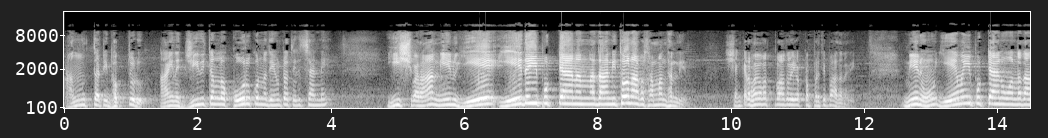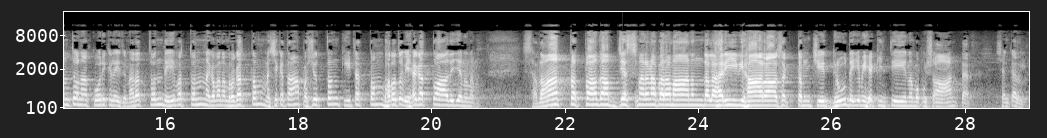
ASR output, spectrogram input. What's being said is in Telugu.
అంతటి భక్తుడు ఆయన జీవితంలో కోరుకున్నది ఏమిటో తెలుసా అండి? ఈశ్వర నేను ఏ ఏదై పుట్టానన్న దానితో నాకు సంబంధం లేదు. శంకర భగవత్పాదుల యొక్క ప్రతిపాదనది నేను ఏమై పుట్టాను అన్న దాంతో నాకు కోరిక లేదు. నరత్వం దేవత్వం నగవన మృగత్వం మశకత పశుత్వం కీటత్వం భవతు విహగత్వాది జననం. సదాత్వత్పాదాబ్జస్మరణ పరమానందలహరీ విహారాసక్తం చేద్రూదయమిహ కింతేన వపుష అంటారు శంకరులు.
